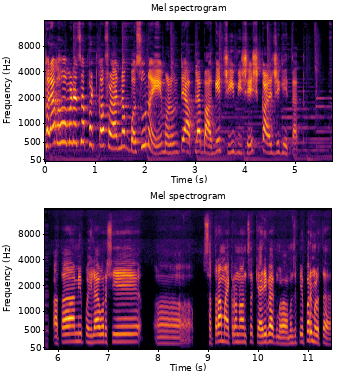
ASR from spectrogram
खराब हवामानाचा फटका फळांना बसू नये म्हणून ते आपल्या बागेची विशेष काळजी घेतात. आता मी पहिल्या वर्षी सतरा मायक्रॉनॉनचं कॅरी बॅग म्हणजे पेपर मिळतं.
